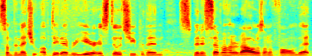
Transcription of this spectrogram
something that you update every year, it's still cheaper than spending $700 on a phone that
